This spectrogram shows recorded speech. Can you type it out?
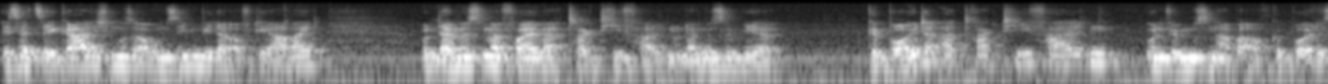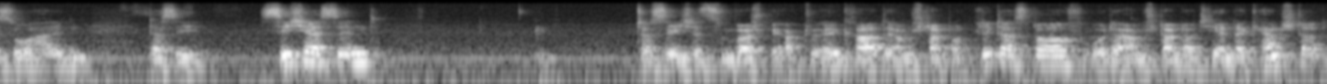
ist jetzt egal, ich muss auch um sieben wieder auf die Arbeit. Und da müssen wir Feuerwehr attraktiv halten. Und da müssen wir Gebäude attraktiv halten und wir müssen aber auch Gebäude so halten, dass sie sicher sind. Das sehe ich jetzt zum Beispiel aktuell gerade am Standort Blittersdorf oder am Standort hier in der Kernstadt.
